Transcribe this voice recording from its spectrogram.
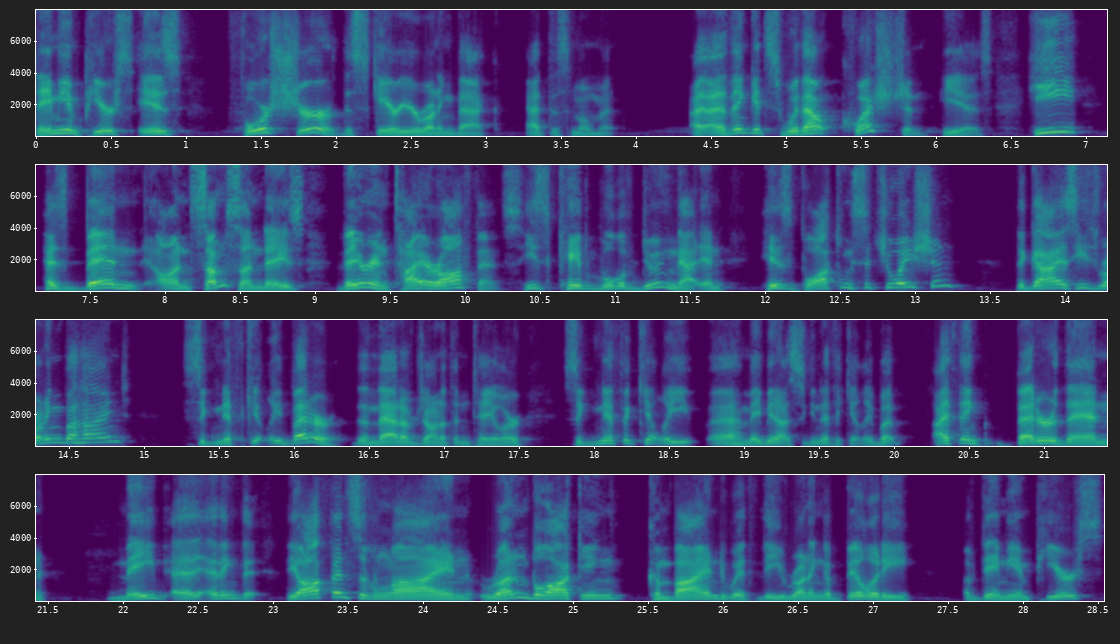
Dameon Pierce is for sure the scarier running back at this moment. I, think it's without question he is. He has been on some Sundays their entire offense. He's capable of doing that. And his blocking situation, the guys he's running behind, significantly better than that of Jonathan Taylor. Significantly, eh, maybe not significantly, but I think better than maybe. I, think that the offensive line run blocking combined with the running ability of Dameon Pierce,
